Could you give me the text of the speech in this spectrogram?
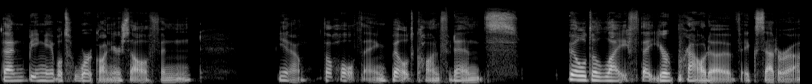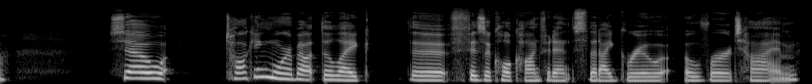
then being able to work on yourself and, you know, the whole thing, build confidence, build a life that you're proud of, etc. So, talking more about the like the physical confidence that I grew over time.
